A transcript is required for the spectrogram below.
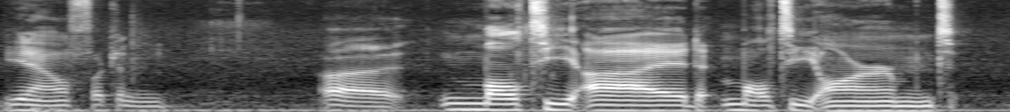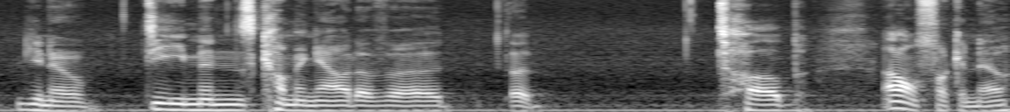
you know fucking uh, multi-eyed, multi-armed, you know demons coming out of a, a tub. I don't fucking know.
